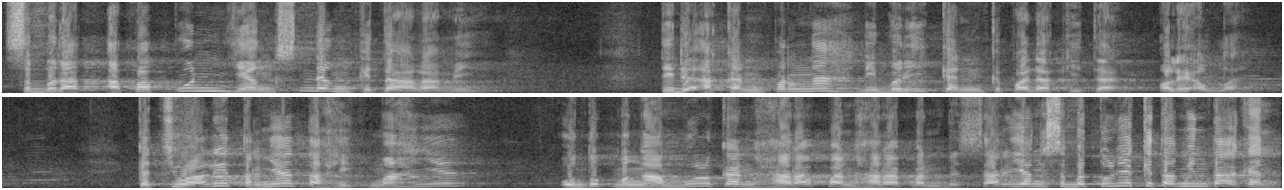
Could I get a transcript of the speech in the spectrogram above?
seberat apa pun yang sedang kita alami, tidak akan pernah diberikan kepada kita oleh Allah, kecuali ternyata hikmahnya untuk mengabulkan harapan-harapan besar yang sebetulnya kita mintakan.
